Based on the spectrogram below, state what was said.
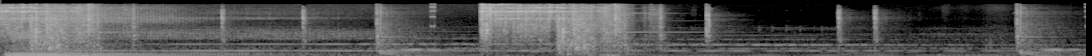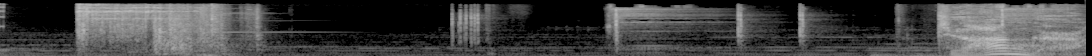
Hmm. To hunger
